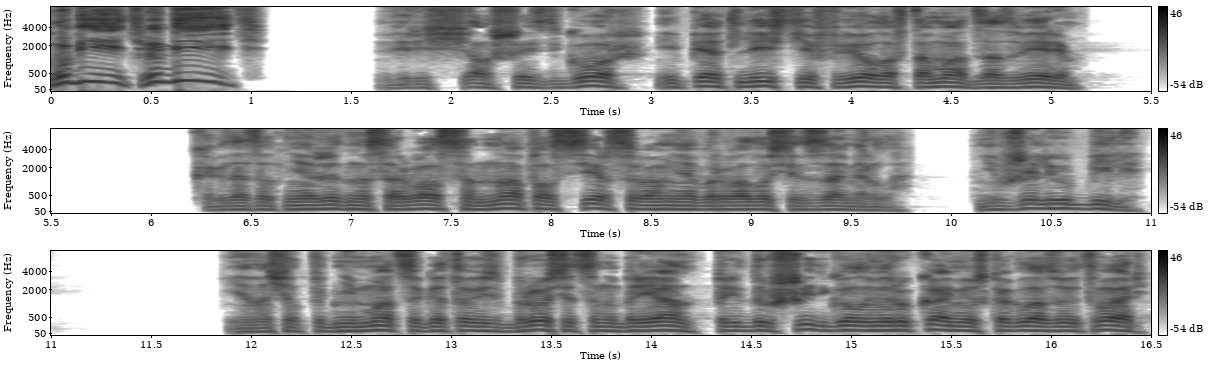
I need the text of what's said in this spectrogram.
«Убить! Убить!» Верещал шесть гор, и пять листьев вел автомат за зверем. Когда тот неожиданно сорвался на пол, сердце во мне оборвалось и замерло. Неужели убили? Я начал подниматься, готовясь броситься на Бриан, придушить голыми руками узкоглазую тварь.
